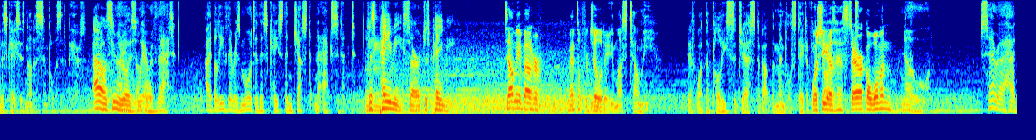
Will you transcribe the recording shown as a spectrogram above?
This case is not as simple as it appears. I don't seem It seems I really am aware simple. of that. I believe there is more to this case than just an accident. Just pay me, sir. Just pay me. Tell me about her mental fragility. You must tell me if what the police suggest about the mental state of Was she your a daughter is hysterical woman? No. Sarah had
